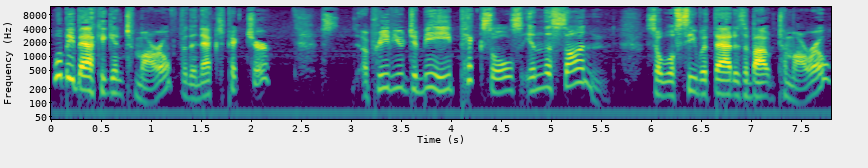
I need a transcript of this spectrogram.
We'll be back again tomorrow for the next picture a preview to be pixels in the sun. So we'll see what that is about tomorrow.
